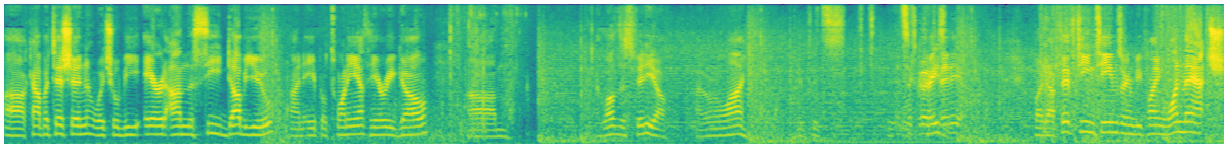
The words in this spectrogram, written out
uh, competition, which will be aired on the CW on April 20th. Here we go. Um, I love this video. I don't know why. It, it's It's, it's a good crazy. video. But uh, 15 teams are going to be playing one match,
